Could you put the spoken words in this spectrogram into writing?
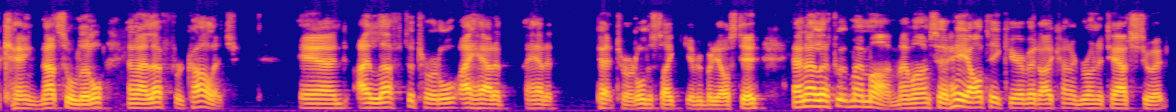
okay, not so little, and I left for college. And I left a turtle. I had a I had a pet turtle just like everybody else did, and I left it with my mom. My mom said, "Hey, I'll take care of it." I kind of grown attached to it.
